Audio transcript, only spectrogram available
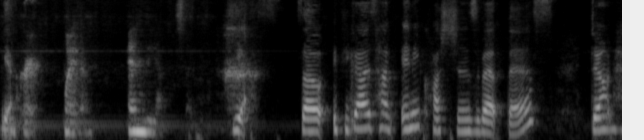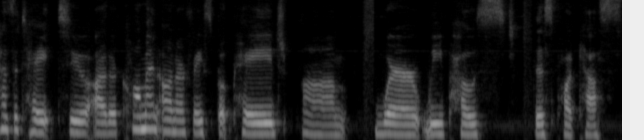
Yeah. great way to end the episode. Yes. So if you guys have any questions about this, don't hesitate to either comment on our Facebook page um, where we post this podcast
